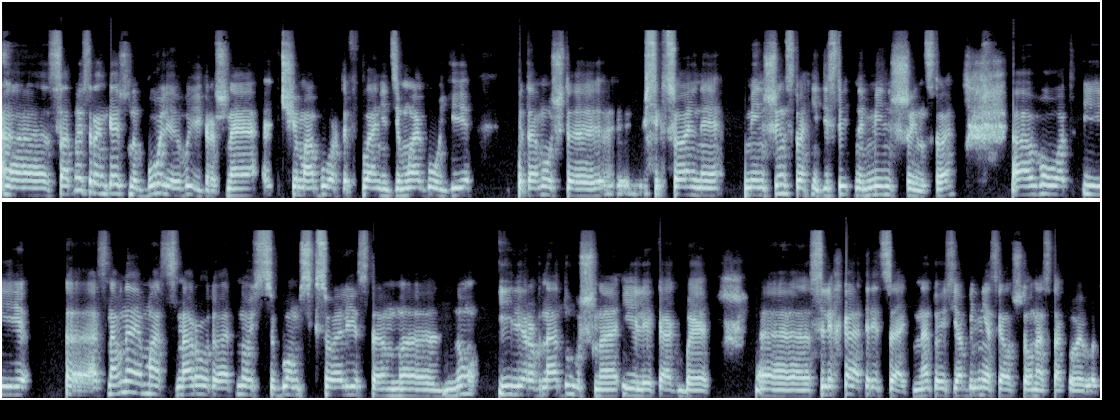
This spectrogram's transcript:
э, с одной стороны, конечно, более выигрышная, чем аборты в плане демагогии, потому что сексуальные меньшинства, они действительно меньшинства. А, вот. И э, основная масса народу относится к гомосексуалистам, э, ну, или равнодушно, или как бы э, слегка отрицательно. То есть я бы не сказал, что у нас такое вот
